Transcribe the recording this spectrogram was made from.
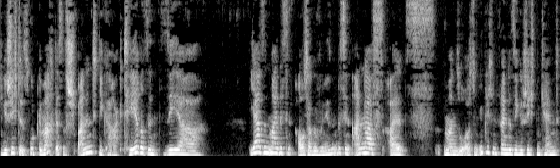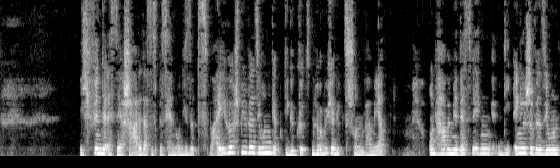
Die Geschichte ist gut gemacht, es ist spannend, die Charaktere sind sehr, ja, sind mal ein bisschen außergewöhnlich, sind ein bisschen anders, als man so aus den üblichen Fantasy-Geschichten kennt. Ich finde es sehr schade, dass es bisher nur diese zwei Hörspielversionen gibt. Die gekürzten Hörbücher gibt es schon ein paar mehr. und habe mir deswegen die englische Version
